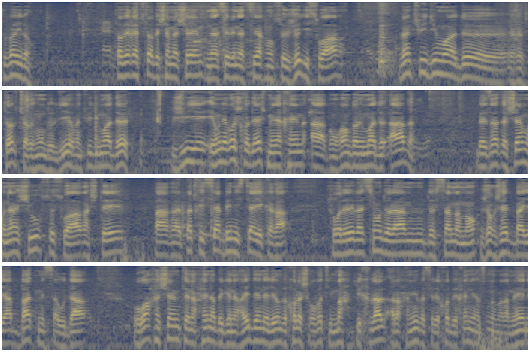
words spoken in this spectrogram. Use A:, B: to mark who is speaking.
A: Tchouva Ilo. Taveref Tov Beshem Hashem, Naaseh Venatsiach en ce jeudi soir, 28 du mois de Erev Tov, tu as raison de le dire, 28 du mois de juillet, et on est Rosh Chodesh, Melachem Av. On rentre dans le mois de Av. Bezrat Hashem, on a un chiour ce soir acheté par euh, Patricia Benistia Yekara pour l'élévation de l'âme de sa maman, Georgette Baya Bat Mesaouda. רוח השם תנחנה בגן העדן עליון בכל השכבות עמך בכלל הרחמים והסליחות וכן יעשו ממרמן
